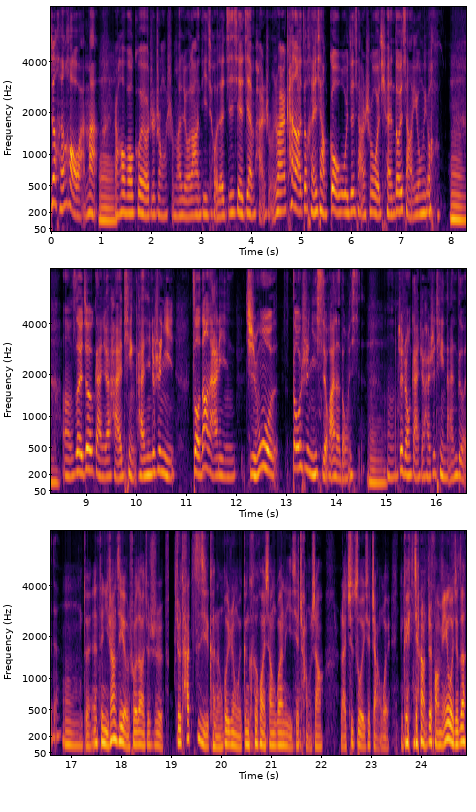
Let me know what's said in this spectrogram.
就很好玩嘛。然后包括有这种什么《流浪地球》的机械键盘什么，让人看到就很想购物，就想说我全都想拥有。嗯。嗯，所以就感觉还挺开心，就是你走到哪里，举目。都是你喜欢的东西，嗯嗯，这种感觉还是挺难得的。嗯，对，对你上次也有说到，就是就是他自己可能会认为跟科幻相关的一些厂商来去做一些展位，你可以讲讲这方面，因为我觉得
